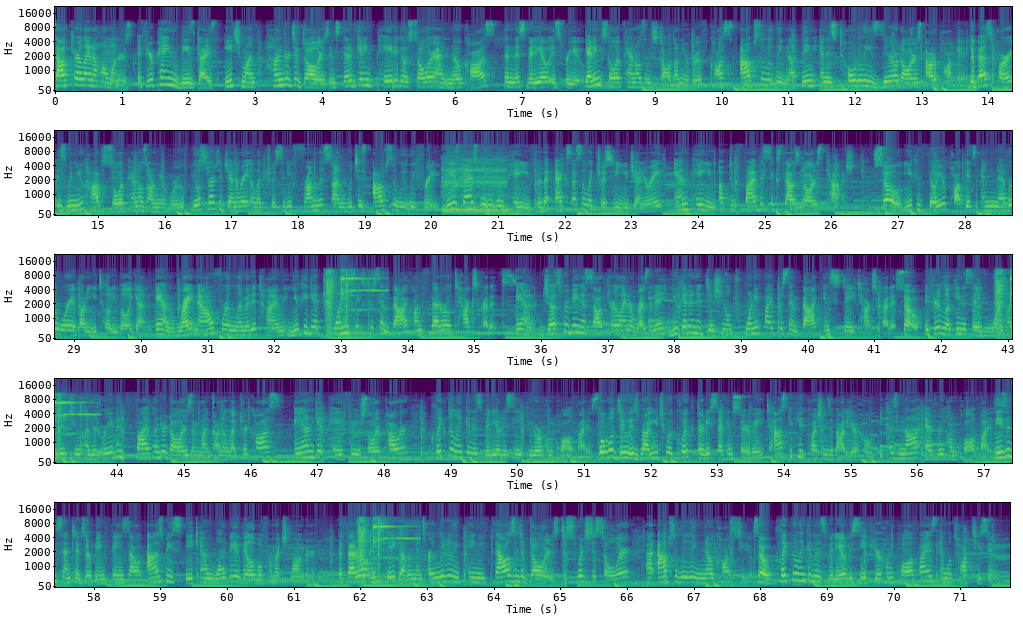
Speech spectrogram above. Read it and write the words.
South Carolina homeowners, if you're paying these guys each month hundreds of dollars instead of getting paid to go solar at no cost, then this video is for you. Getting solar panels installed on your roof costs absolutely nothing and is totally zero dollars out of pocket. The best part is when you have solar panels on your roof, you'll start to generate electricity from the sun, which is absolutely free. These guys will even pay you for the excess electricity you generate and pay you up to five to six thousand dollars cash. So you can fill your pockets and never worry about a utility bill again. And right now, for a limited time, you could get 26% back on federal tax credits. And just for being a South Carolina resident, you get an additional 25% back in state tax credits. So if you're looking to save 100, 200, or even $500 a month on electric costs and get paid for your solar power, click the link in this video to see if your home qualifies. What we'll do is route you to a quick 30 second survey to ask a few questions about your home because not every home qualifies. These incentives are being phased out as we speak and won't be available for much longer. The federal and state governments are literally paying you thousands of dollars to switch to solar at absolutely no cost to you. So click the link in this video to see if your home qualifies and we'll talk to you soon.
